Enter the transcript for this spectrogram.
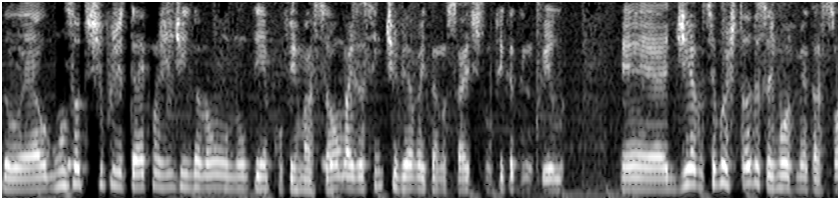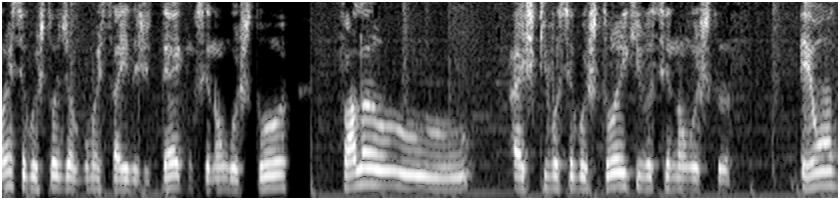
Ou é alguns outros tipos de técnico a gente ainda não, não tem a confirmação, mas assim que tiver vai estar no site, então fica tranquilo. É, Diego, você gostou dessas movimentações? Você gostou de algumas saídas de técnico? Você não gostou? Fala o, as que você gostou e que você não gostou. Eu,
